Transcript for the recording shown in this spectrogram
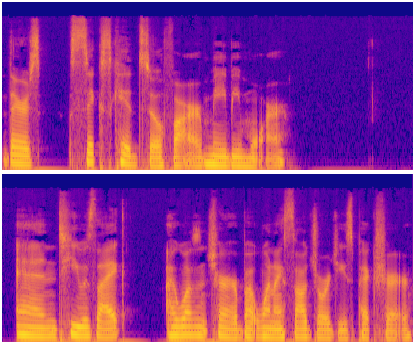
There's six kids so far, maybe more. And he was like, I wasn't sure, but when I saw Georgie's picture,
